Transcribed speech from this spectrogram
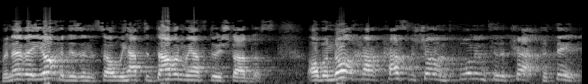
whenever Yochid is in the Tzorach, we have to daven, we have to do Ishtadlus. Oh, but not chas v'shalom fall into the trap to think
